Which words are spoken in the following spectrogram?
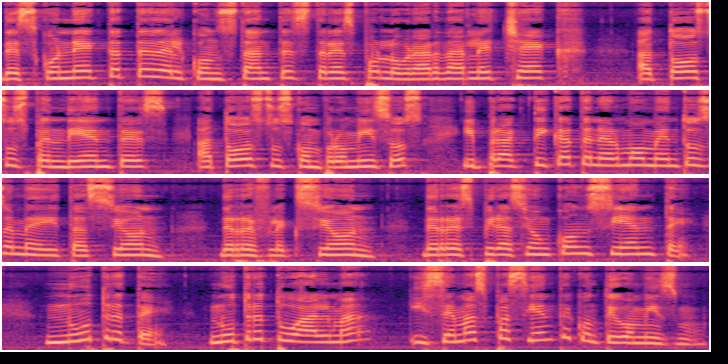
Desconéctate del constante estrés por lograr darle check a todos tus pendientes, a todos tus compromisos y practica tener momentos de meditación, de reflexión, de respiración consciente. Nútrete, nutre tu alma y sé más paciente contigo mismo.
